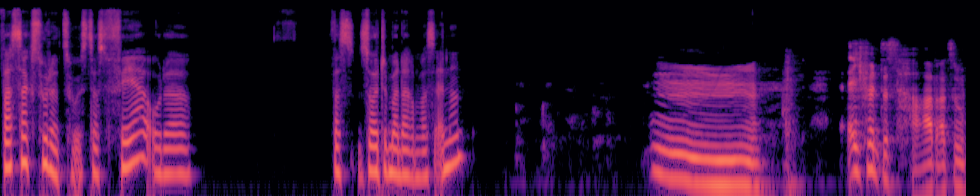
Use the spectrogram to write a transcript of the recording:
Was sagst du dazu? Ist das fair oder was sollte man daran was ändern? Hm, ich finde das hart. Also,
